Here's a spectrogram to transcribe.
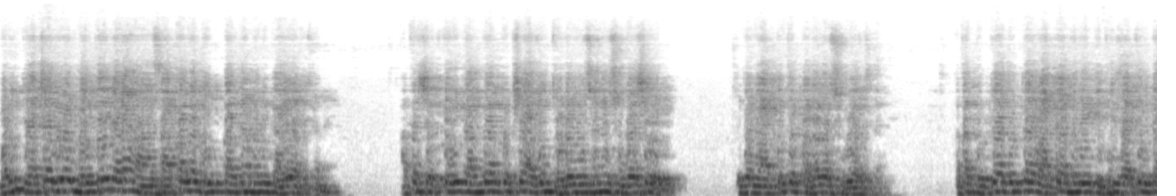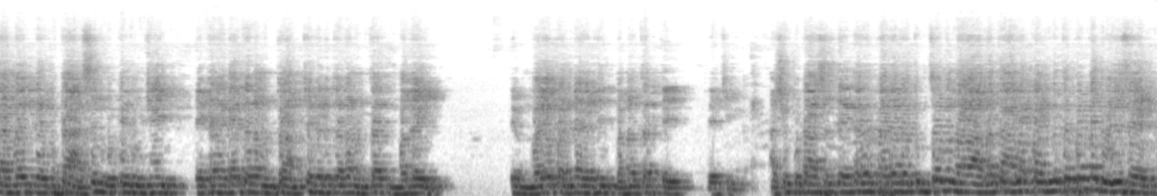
म्हणून त्याच्याजवळ मिळते करा ना सापाला दूध काढण्यामध्ये काही अर्थ नाही. आता शेतकरी कामगार पक्ष अजून थोड्या दिवसांनी सुभाषेल तुझ्या वाटतं तर पडायला सुरुवात झाली. आता कुठल्या कुठल्या वाट्यामध्ये किती जातील काय माहीत नाही कुठं असेल कुठे तुमची? एखाद्या त्याला म्हणतो आमच्याकडे त्याला म्हणतात मलाई. ते मळे पडण्यासाठी बनवतात ते. त्याची अशी कुठं असेल तर एखाद्या फायद्याला तुमचं नाव आलं तर आलं पडलं तर पडलं धुळे साहेब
